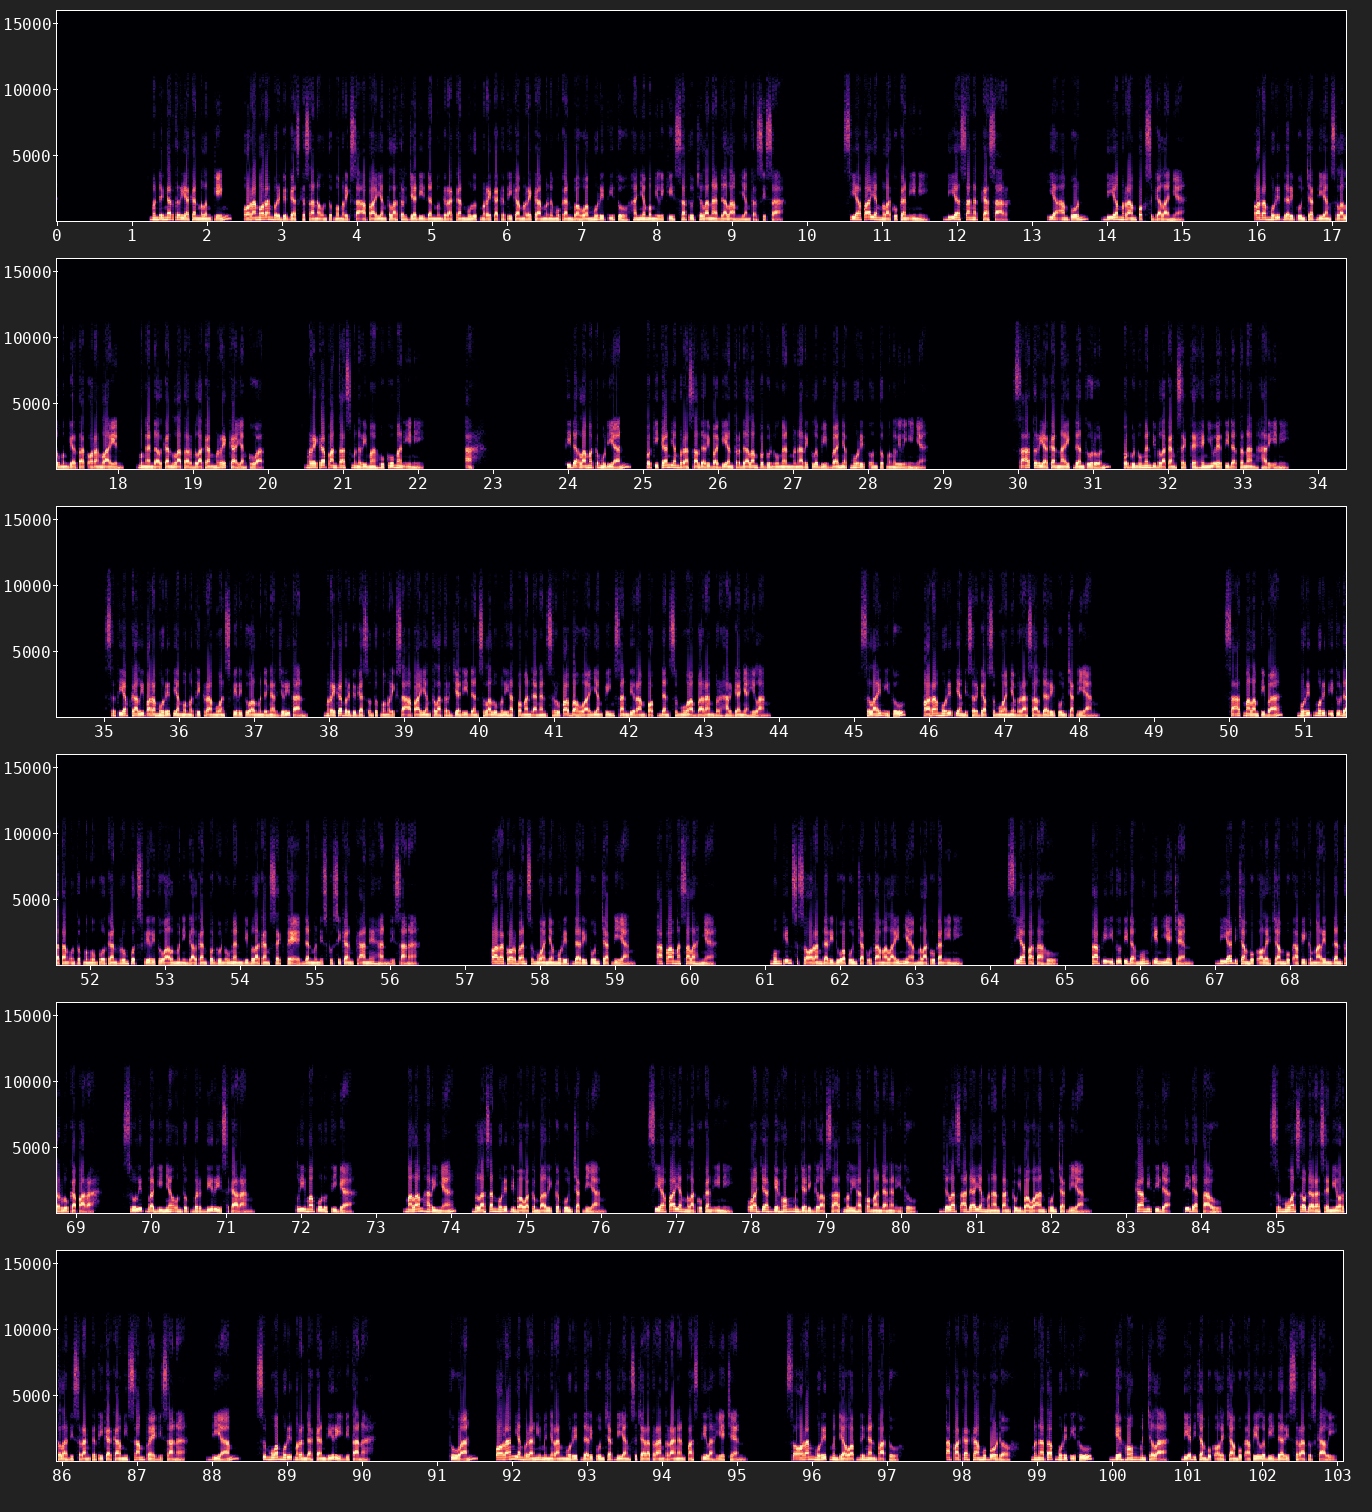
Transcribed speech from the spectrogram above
Mendengar teriakan melengking, orang-orang bergegas ke sana untuk memeriksa apa yang telah terjadi dan menggerakkan mulut mereka ketika mereka menemukan bahwa murid itu hanya memiliki satu celana dalam yang tersisa. Siapa yang melakukan ini? Dia sangat kasar. Ya ampun, dia merampok segalanya. Para murid dari puncak yang selalu menggertak orang lain, mengandalkan latar belakang mereka yang kuat. Mereka pantas menerima hukuman ini. Ah! Tidak lama kemudian, pekikan yang berasal dari bagian terdalam pegunungan menarik lebih banyak murid untuk mengelilinginya. Saat teriakan naik dan turun, pegunungan di belakang Sekte Heng Yue tidak tenang hari ini. Setiap kali para murid yang memetik ramuan spiritual mendengar jeritan, mereka bergegas untuk memeriksa apa yang telah terjadi dan selalu melihat pemandangan serupa bahwa yang pingsan dirampok dan semua barang berharganya hilang. Selain itu, para murid yang disergap semuanya berasal dari puncak Diang. Saat malam tiba, murid-murid itu datang untuk mengumpulkan rumput spiritual meninggalkan pegunungan di belakang sekte dan mendiskusikan keanehan di sana. Para korban semuanya murid dari puncak Diang. Apa masalahnya? Mungkin seseorang dari dua puncak utama lainnya melakukan ini. Siapa tahu. Tapi itu tidak mungkin Ye Chen. Dia dicambuk oleh cambuk api kemarin dan terluka parah. Sulit baginya untuk berdiri sekarang. 53. Malam harinya, belasan murid dibawa kembali ke puncak Diang. Siapa yang melakukan ini? Wajah Gehong menjadi gelap saat melihat pemandangan itu. Jelas ada yang menantang kewibawaan puncak Diang. Kami tidak, tidak tahu. Semua saudara senior telah diserang ketika kami sampai di sana. Diam, semua murid merendahkan diri di tanah. Tuan, orang yang berani menyerang murid dari puncak Diang secara terang-terangan pastilah Ye Chen. Seorang murid menjawab dengan patuh. Apakah kamu bodoh? Menatap murid itu, Ge Hong mencela, dia dicambuk oleh cambuk api lebih dari seratus kali.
